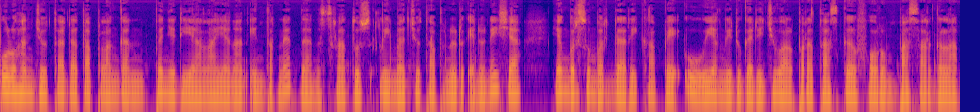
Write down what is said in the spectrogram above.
puluhan juta data pelanggan penyedia layanan internet dan 105 juta penduduk Indonesia yang bersumber dari KPU yang diduga dijual peretas ke forum pasar gelap.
